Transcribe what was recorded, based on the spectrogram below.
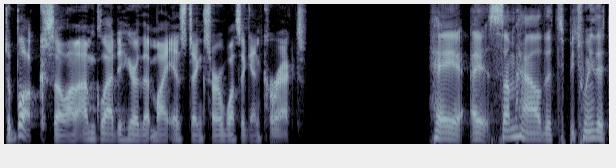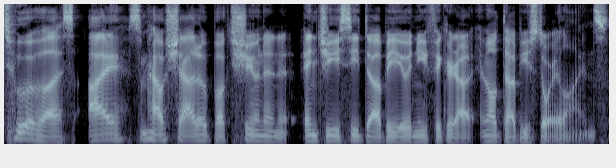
to book. So I'm glad to hear that my instincts are once again correct hey, I, somehow that between the two of us, I somehow shadow booked Shun and, GCW, and you figured out MLW storylines.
